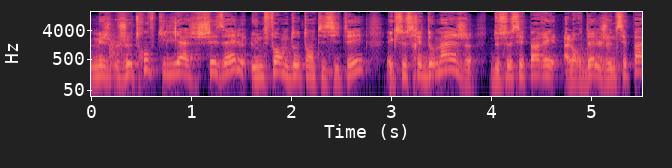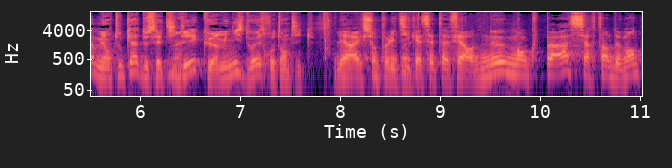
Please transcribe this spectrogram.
mais je trouve qu'il y a chez elle une forme d'authenticité et que ce serait dommage de se séparer. Alors d'elle, je ne sais pas, mais en tout cas de cette idée qu'un ministre doit être authentique. Les réactions politiques à cette affaire ne manquent pas. Certains demandent,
